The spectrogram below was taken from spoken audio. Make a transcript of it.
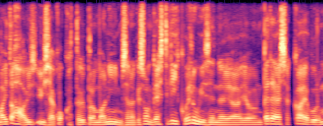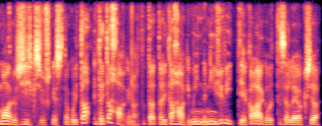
ma ei taha ise kokata, võib-olla ma olen inimesena, kes ongi hästi liikuv eluviiseline ja, ja on pereasjad ka ja võib-olla Maarjus isiksus, kes nagu ei ta-, ta ei tahagi noh, ta, ta ei tahagi minna nii süviti ega aega võtta selle jaoks ja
